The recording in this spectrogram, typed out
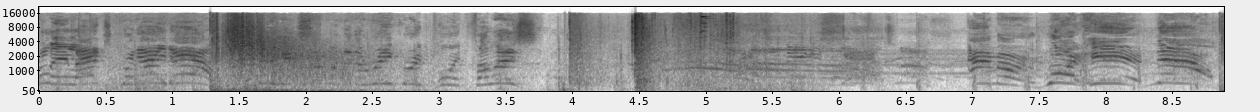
Carefully, lads! Grenade out! We're gonna get someone to the regroup point, fellas! Ammo! Right here! Now!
